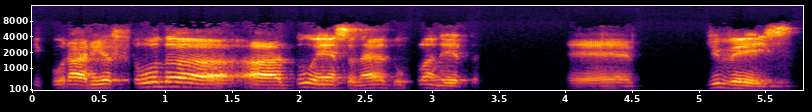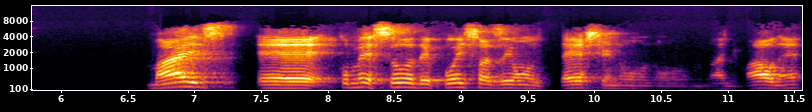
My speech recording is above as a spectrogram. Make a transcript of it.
que curaria toda a doença né, do planeta, é, de vez. Mas é, começou depois a fazer um teste no, animal, né,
